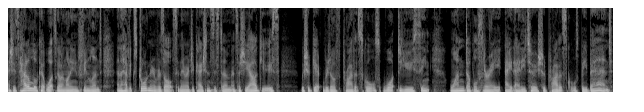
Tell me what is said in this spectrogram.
and she's had a look at what's going on in Finland, and they have extraordinary results in their education system. And so she argues we should get rid of private schools. What do you think? One double three eight eighty two. Should private schools be banned?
